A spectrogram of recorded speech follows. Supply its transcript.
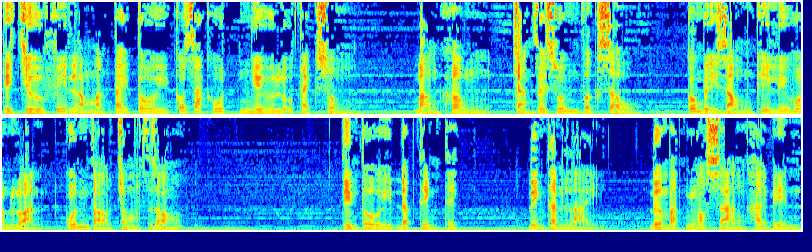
thì trừ phi lòng bàn tay tôi có giác hút như lũ thạch sùng, bằng không chẳng rơi xuống vực sâu, cũng bị dòng khi lưu hỗn loạn cuốn vào trong mắt gió. Tim tôi đập thình thịch, định thần lại, đưa mắt ngó sang hai bên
